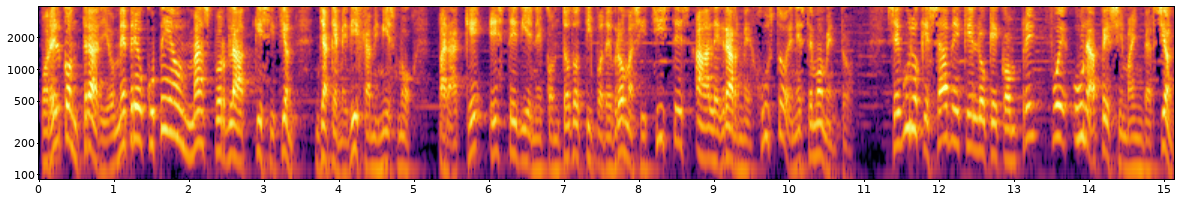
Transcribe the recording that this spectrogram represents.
por el contrario, me preocupé aún más por la adquisición, ya que me dije a mí mismo ¿Para qué éste viene con todo tipo de bromas y chistes a alegrarme justo en este momento? Seguro que sabe que lo que compré fue una pésima inversión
